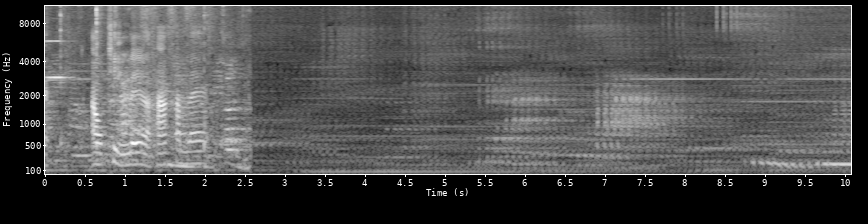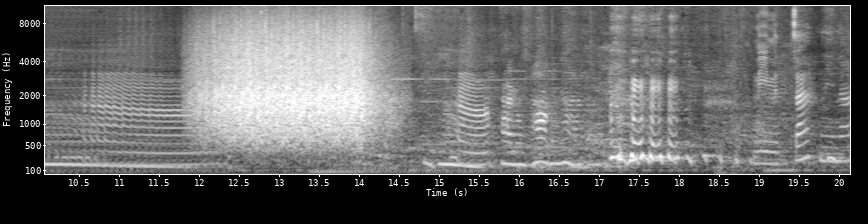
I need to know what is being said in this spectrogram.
ก เอาขิงเลยเหรอคะคำแรกพาหลวงพ่อเป็นหานี่นะจ๊ะ นี่นะ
